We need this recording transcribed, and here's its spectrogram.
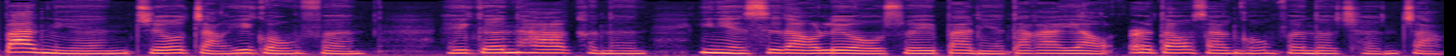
半年只有长一公分。诶，跟他可能一年四到六，所以半年大概要二到三公分的成长，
